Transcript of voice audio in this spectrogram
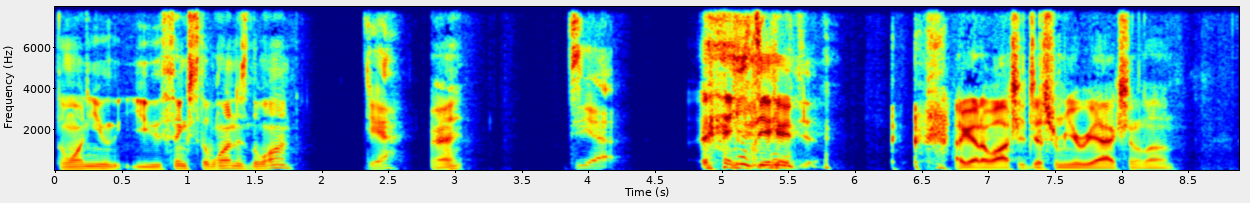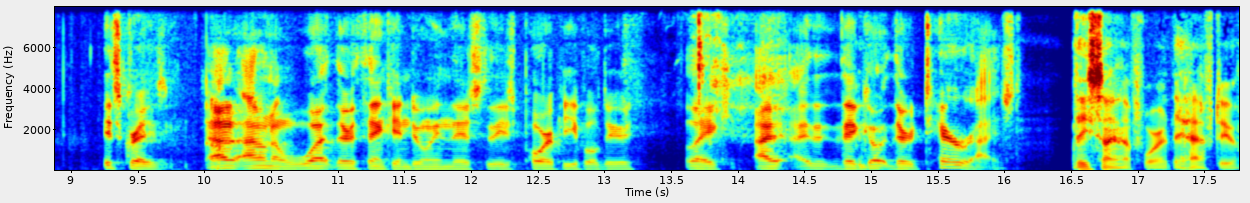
the one you you think's the one is the one, Yeah, right? yeah. Dude, I gotta watch it just from your reaction alone. It's crazy. I, I don't know what they're thinking doing this to these poor people, dude. Like I, I they go, they're terrorized. They sign up for it. They have to.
